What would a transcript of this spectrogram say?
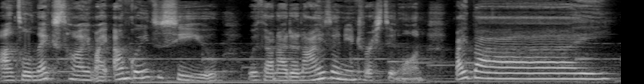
Until next time, I am going to see you with another nice and interesting one. Bye bye.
